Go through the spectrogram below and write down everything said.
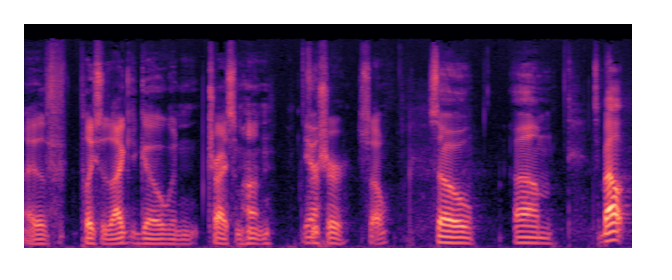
of places I could go and try some hunting Yeah. for sure. So so um, it's about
